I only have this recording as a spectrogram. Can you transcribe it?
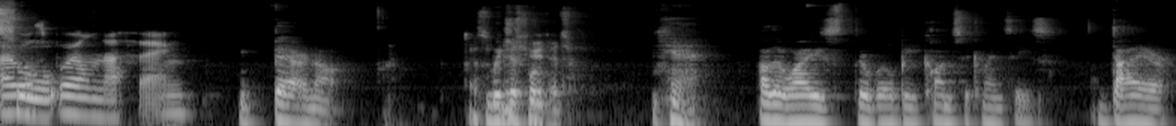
I will spoil nothing. you better not. It's We just appreciated. Yeah. Otherwise, there will be consequences, dire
